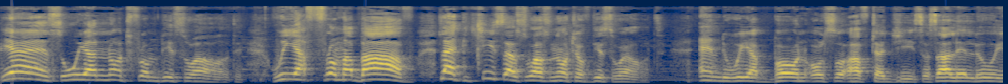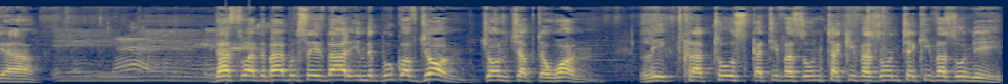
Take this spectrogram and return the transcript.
Yes, we are not from this world. We are from above. Like Jesus was not of this world. And we are born also after Jesus. Hallelujah. Amen. That's what the Bible says that in the book of John, John chapter 1. Le kratos kativazon takivazon tekivazonde.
